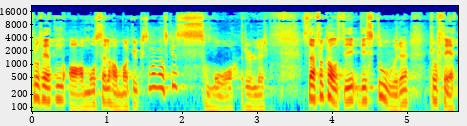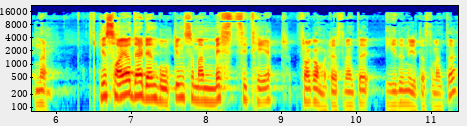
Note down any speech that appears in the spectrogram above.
profeten Amos eller Habakuk, som var ganske små ruller. Så Derfor kalles de de store profetene. Jesaja er den boken som er mest sitert fra Gammeltestamentet i Det nye testamentet.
